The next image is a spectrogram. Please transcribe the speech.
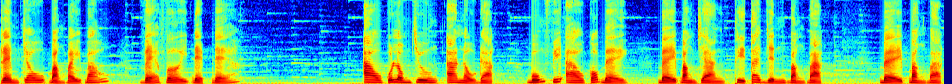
rèm châu bằng bảy báo, vẽ vời đẹp đẽ. Ao của Long Dương A Nậu Đạt, bốn phía ao có bệ, bệ bằng vàng thì tai vịnh bằng bạc, bệ bằng bạc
